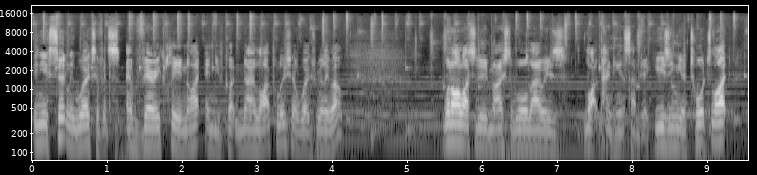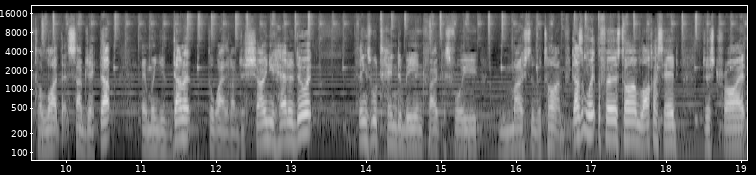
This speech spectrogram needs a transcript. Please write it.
Then it certainly works if it's a very clear night and you've got no light pollution. It works really well. What I like to do most of all though is light painting a subject, using your torch light to light that subject up. And when you've done it the way that I've just shown you how to do it, things will tend to be in focus for you most of the time. If it doesn't work the first time, like I said, just try it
